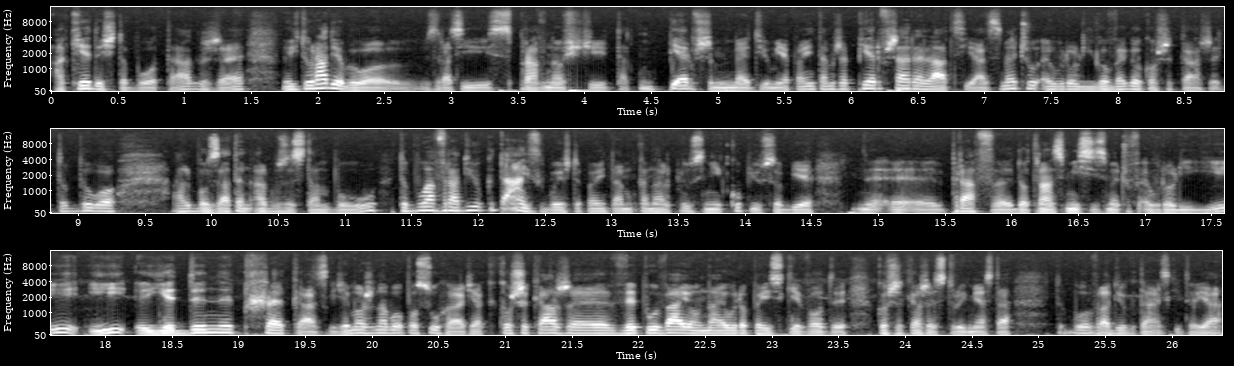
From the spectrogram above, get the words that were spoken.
A kiedyś to było tak, że. No i tu radio było z racji sprawności takim pierwszym medium. Ja pamiętam, że pierwsza relacja z meczu euroligowego koszykarzy to było albo za ten, albo ze Stambułu. To była w Radiu Gdańsk, bo jeszcze pamiętam, Kanal Plus nie kupił sobie e, e, praw do transmisji z meczów Euroligi i jedyny przekaz, gdzie można było posłuchać, jak koszykarze wypływają na europejskie wody, koszykarze z Trójmiasta, to było w Radiu Gdańsk i to ja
